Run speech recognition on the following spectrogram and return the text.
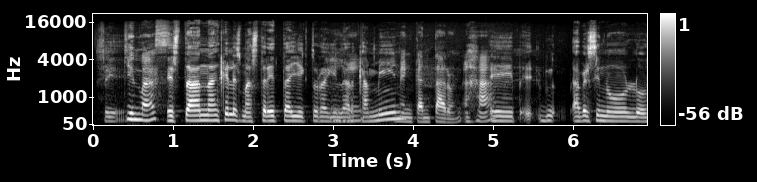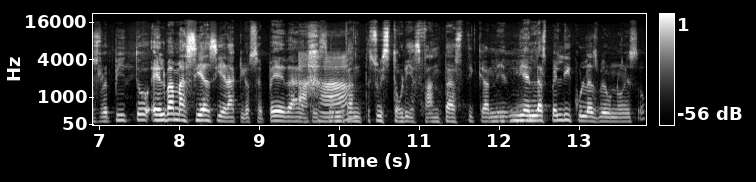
Sí. ¿Quién más? Están Ángeles Mastreta y Héctor Aguilar Camín. Me encantaron. Ajá. Eh, eh, a ver si no los repito. Elba Macías y Heraclio Cepeda, que son su historia es fantástica, ni, en las películas ve uno eso.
